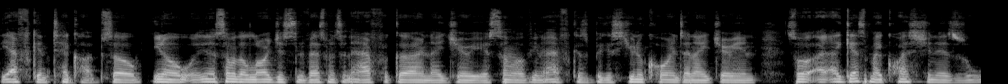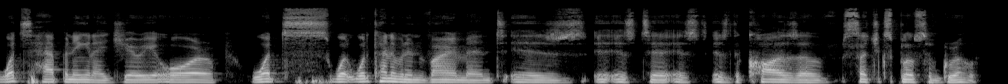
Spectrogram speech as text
the African tech hub. So you know, you know some of the largest investments in Africa and Nigeria. Some of you know Africa's biggest unicorns are Nigerian. So I, I guess my question is, what's happening in Nigeria, or what's what what kind of an environment is is to is is the cause of such explosive growth?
